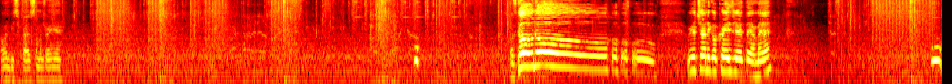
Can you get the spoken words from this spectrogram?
I wouldn't be surprised if someone's right here. Let's go. No. We were trying to go crazy right there, man. Woo.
